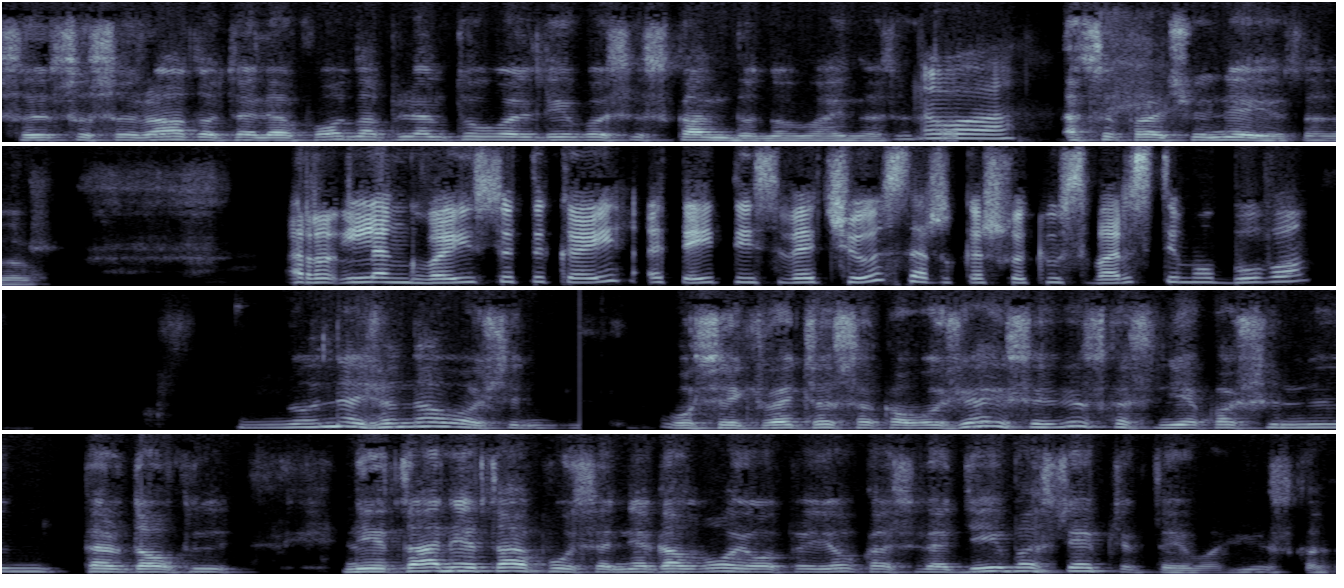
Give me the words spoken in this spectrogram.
su- susirado telefoną plentų valdybos, skambino man, atsiprašinėjau tada. ar lengvai sutikai ateiti į svečius, ar kažkokių svarstymų buvo? Nu, nežinau, aš užsikvietė, sakau, užėjai viskas, nieko aš per daug nei tą, nei tą pusę, negalvojau apie jokias vedybas, taip tik tai va, viskas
